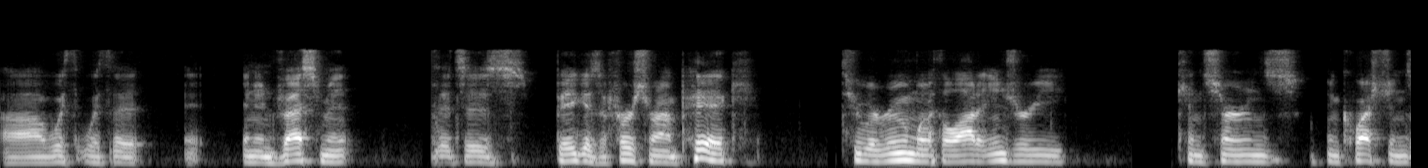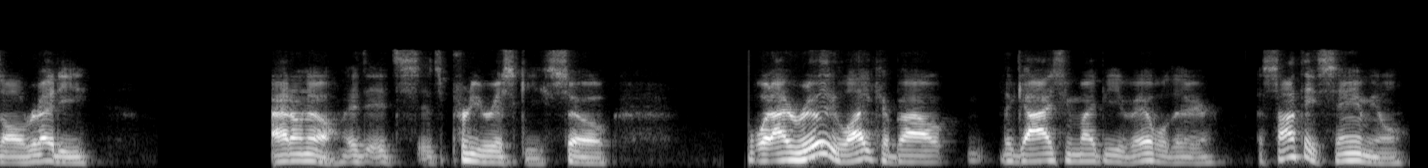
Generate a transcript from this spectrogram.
uh, with with a an investment that's as big as a first round pick to a room with a lot of injury concerns and questions already, I don't know. It, it's it's pretty risky. So what I really like about the guys who might be available there, Asante Samuel,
